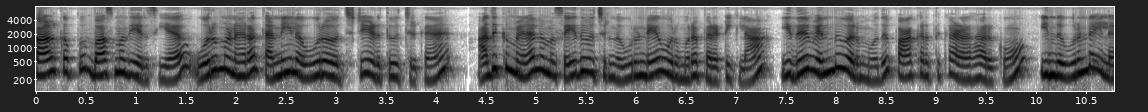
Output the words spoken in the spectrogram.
கால் கப்பு பாஸ்மதி அரிசியை ஒரு மணி நேரம் தண்ணியில் ஊற வச்சுட்டு எடுத்து வச்சுருக்கேன். அதுக்கு மேலே நம்ம செய்து வச்சுருந்த உருண்டையை ஒரு முறை பிரட்டிக்கலாம். இது வெந்து வரும்போது பார்க்குறதுக்கு அழகாக இருக்கும். இந்த உருண்டையில்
